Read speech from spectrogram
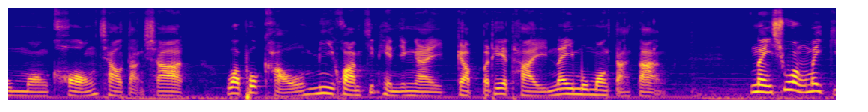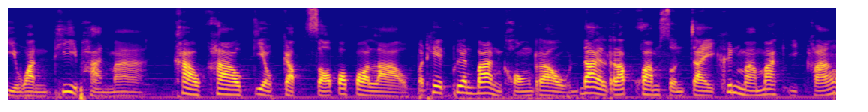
มุมมองของชาวต่างชาติ ว่าพวกเขามีความคิดเห็นยังไงกับประเทศไทยในมุมมองต่างๆ ในช่วงไม่กี่วันที่ผ่านมาข่าวคราวเกี่ยวกับสปปลาว ประเทศเพื่อนบ้านของเราได้รับความสนใจขึ้นมามากอีกครั้ง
